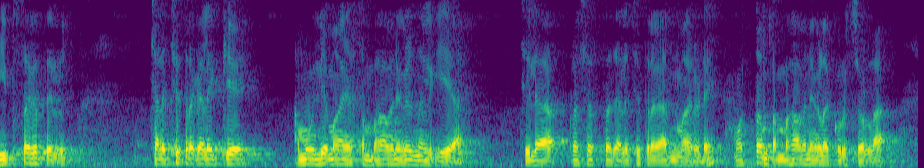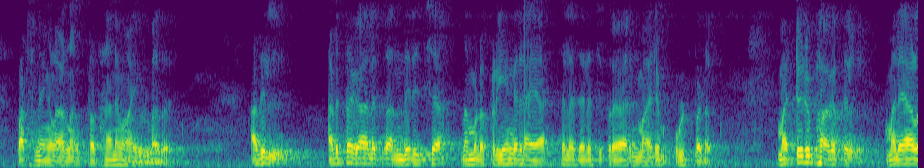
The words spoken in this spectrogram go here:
ഈ പുസ്തകത്തിൽ ചലച്ചിത്രകലയ്ക്ക് അമൂല്യമായ സംഭാവനകൾ നൽകിയ ചില പ്രശസ്ത ചലച്ചിത്രകാരന്മാരുടെ മൊത്തം സംഭാവനകളെക്കുറിച്ചുള്ള പഠനങ്ങളാണ് പ്രധാനമായുള്ളത്. അതിൽ അടുത്ത കാലത്ത് അന്തരിച്ച നമ്മുടെ പ്രിയങ്കരായ ചില ചലച്ചിത്രകാരന്മാരും ഉൾപ്പെടും. മറ്റൊരു ഭാഗത്തിൽ മലയാള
